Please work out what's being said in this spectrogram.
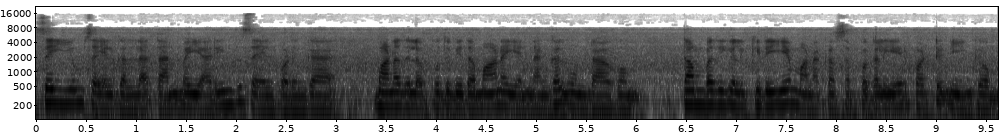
செய்யும் செயல்களில் தன்மை அறிந்து செயல்படுங்க. மனதில் புதுவிதமான எண்ணங்கள் உண்டாகும். தம்பதிகளுக்கிடையே மனக்கசப்புகள் ஏற்பட்டு நீங்கும்.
